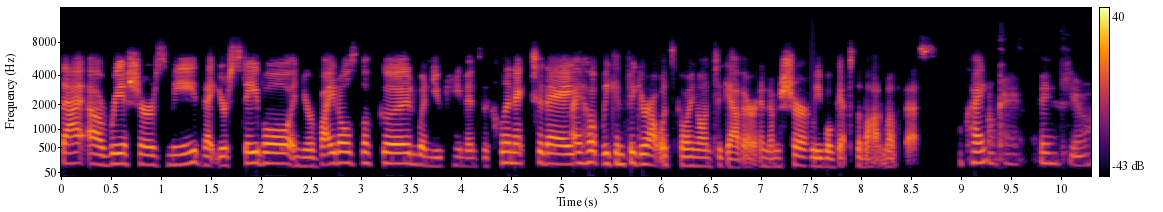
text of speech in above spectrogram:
that uh, reassures me that you're stable and your vitals look good when you came into the clinic today. I hope we can figure out what's going on together, and I'm sure we will get to the bottom of this. Okay. okay, thank you.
